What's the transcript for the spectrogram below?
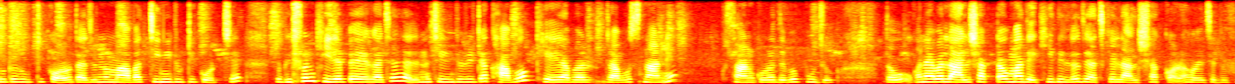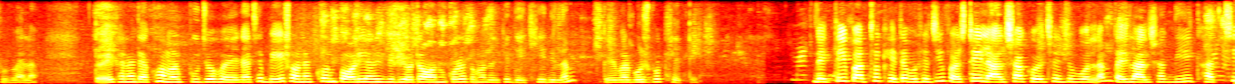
দুটো রুটি করো। তাই জন্য মা আবার চিনি রুটি করছে। তো ভীষণ খিদে পেয়ে গেছে তাই জন্য চিনি রুটিটা খাব, খেয়ে আবার যাব স্নানে, স্নান করে দেবো পুজো। তো ওখানে আবার লাল শাকটাও মা দেখিয়ে দিল যে আজকে লাল শাক করা হয়েছে দুপুরবেলা। তো এখানে দেখো আমার পুজো হয়ে গেছে। বেশ, অনেকক্ষণ পরই আমি ভিডিওটা অন করে তোমাদেরকে দেখিয়ে দিলাম। তো এবার বসবো খেতে। দেখতেই পাচ্ছ, খেতে বসেছি। ফার্স্টেই লাল শাক হয়েছে যে বললাম, তাই লাল শাক দিয়েই খাচ্ছি।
